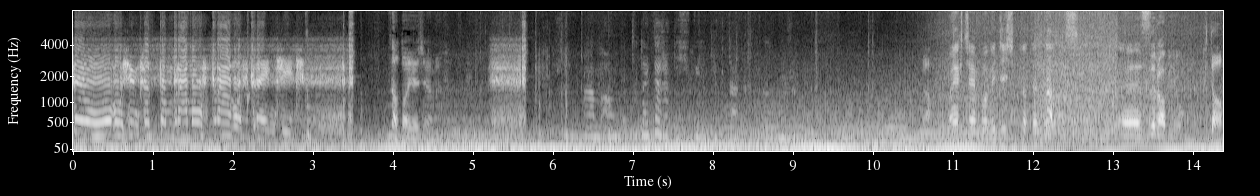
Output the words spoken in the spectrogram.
Tyłu, musimy przed tą bramą w prawo skręcić. No to jedziemy. Mam, o, tutaj też jakiś wielki ptak. No, może Bo ja chciałem powiedzieć, kto ten napis e, zrobił. Kto?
